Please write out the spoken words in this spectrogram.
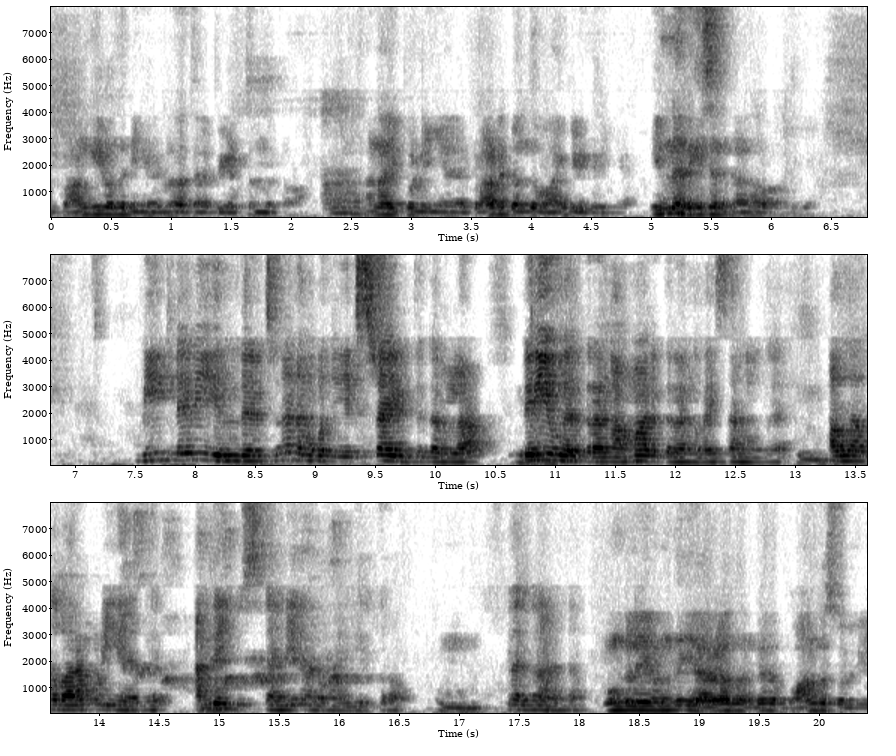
இப்போ அங்கேயே வந்து நீங்க ரெகுலரா தெரப்பி எடுத்துருந்துருக்கலாம். ஆனா இப்போ நீங்க ப்ராடக்ட் வந்து வாங்கியிருக்கிறீங்க. என்ன ரீசனுக்காக வாங்குறீங்க? வீட்லயே இருந்துச்சுன்னா நம்ம கொஞ்சம் எக்ஸ்ட்ரா எடுத்துக்கறலாம். பெரியவங்க இருக்கிறாங்க அம்மா இருக்கிறாங்க வயசானவங்க. அவங்க அங்க வர முடியாது. அந்த யூஸ்க்காண்டி நாங்க வாங்கியிருக்கிறோம். உங்களை வந்து யாராவது அங்க வாங்க சொல்லி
